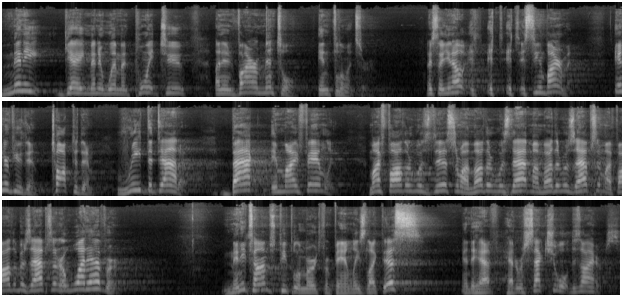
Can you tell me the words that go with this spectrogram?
many gay men and women point to an environmental influencer. They say, you know, it, it, it, it's the environment. Interview them, talk to them, read the data. Back in my family, my father was this or my mother was that, my mother was absent, my father was absent, or whatever. Many times people emerge from families like this and they have heterosexual desires.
